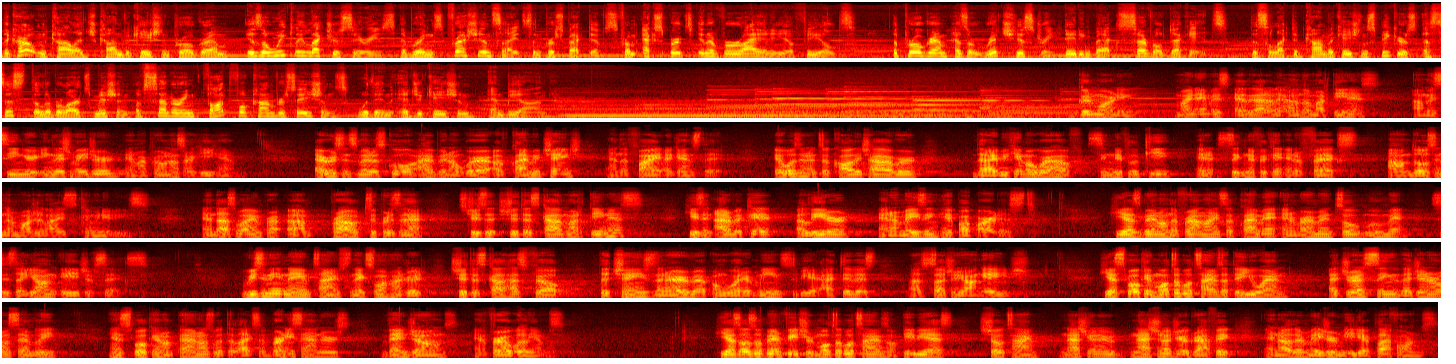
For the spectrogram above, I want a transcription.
The Carleton College Convocation Program is a weekly lecture series that brings fresh insights and perspectives from experts in a variety of fields. The program has a rich history dating back several decades. The selected convocation speakers assist the liberal arts mission of centering thoughtful conversations within education and beyond. Good morning. My name is Edgar Alejandro Martinez. I'm a senior English major, and my pronouns are he, him. Ever since middle school, I have been aware of climate change and the fight against it. It wasn't until college, however, that I became aware of significantly significant it affects um, those in their marginalized communities. And that's why I'm pr- um, proud to present Xiuhtezcatl Martinez. He's an advocate, a leader, and an amazing hip hop artist. He has been on the front lines of climate and environmental movement since the young age of six. Recently named Time's Next 100, Xiuhtezcatl has felt the change the narrative on what it means to be an activist at such a young age. He has spoken multiple times at the UN, addressing the General Assembly, and spoken on panels with the likes of Bernie Sanders, Van Jones, and Pharrell Williams. He has also been featured multiple times on PBS, Showtime, National, National Geographic, and other major media platforms.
